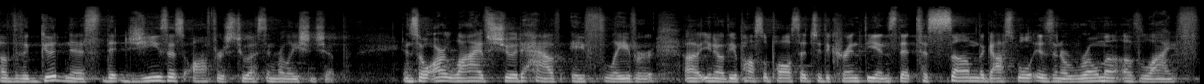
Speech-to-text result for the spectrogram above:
of the goodness that Jesus offers to us in relationship. And so our lives should have a flavor. Uh, you know, the Apostle Paul said to the Corinthians that to some the gospel is an aroma of life.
